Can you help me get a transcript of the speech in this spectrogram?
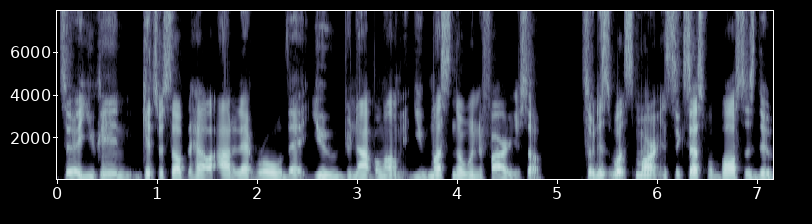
so that you can get yourself the hell out of that role that you do not belong in. You must know when to fire yourself. So this is what smart and successful bosses do.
